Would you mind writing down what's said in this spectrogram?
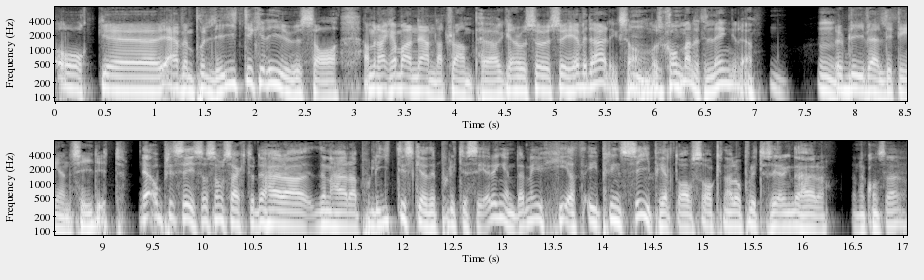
Och även politiker i USA. Ja, men han kan bara nämna Trump-höger och så, så är vi där liksom. Mm. Och så kommer man inte längre. Mm. Mm. Det blir väldigt ensidigt. Ja, och precis. Och som sagt, den här, den här politiska den politiseringen, den är ju helt, i princip helt avsaknad av politisering, det här, den här konserten.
